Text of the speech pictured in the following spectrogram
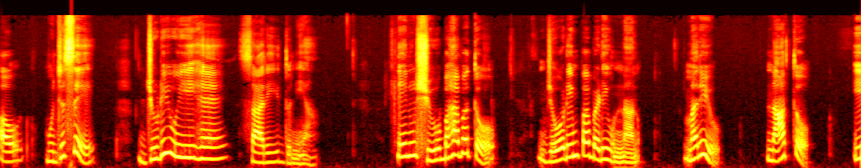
और मुझसे जुड़ी हुई है సారీ దునియా నేను శివబాబాతో జోడింపబడి ఉన్నాను మరియు నాతో ఈ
